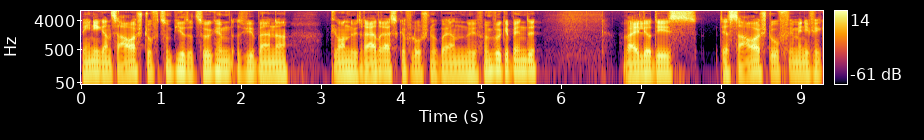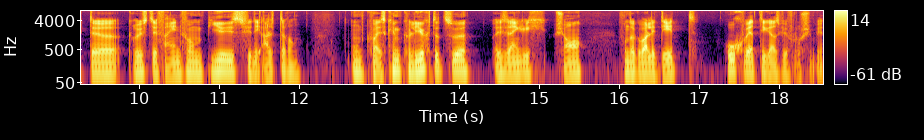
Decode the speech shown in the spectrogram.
weniger an Sauerstoff zum Bier dazukommt, als wie bei einer kleinen 0,33er Flasche oder bei einem 0,5er Gebinde, weil ja das, der Sauerstoff im Endeffekt der größte Feind vom Bier ist für die Alterung. Und es kommt kein Licht dazu, es ist eigentlich schon von der Qualität hochwertiger als wie Flaschenbier.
